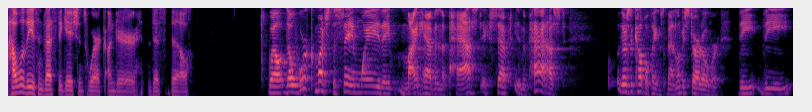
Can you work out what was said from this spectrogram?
How will these investigations work under this bill? Well, they'll work much the same way they might have in the past, except in the past, there's a couple things, Ben. Let me start over. The the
